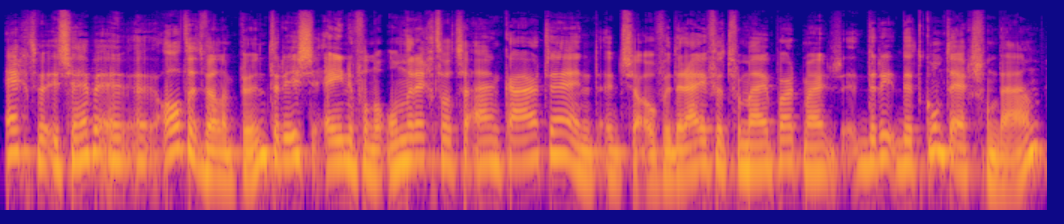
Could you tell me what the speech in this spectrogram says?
Echt, ze hebben eh, altijd wel een punt. Er is een of ander onrecht wat ze aankaarten. En, ze overdrijven het voor mij part. Maar er, dat komt ergens vandaan.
